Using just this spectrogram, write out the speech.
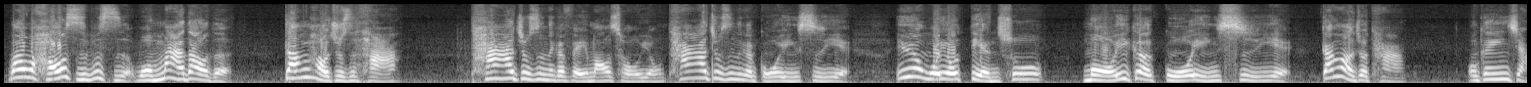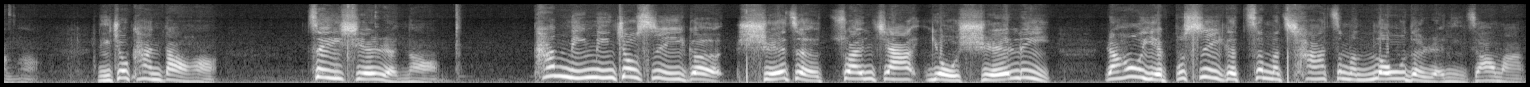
妈，我好死不死，我骂到的刚好就是他，他就是那个肥猫酬庸，他就是那个国营事业，因为我有点出某一个国营事业，刚好就他，我跟你讲哈，你就看到哈，这一些人哦，他明明就是一个学者专家，有学历。然后也不是一个这么差、这么 low 的人，你知道吗？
